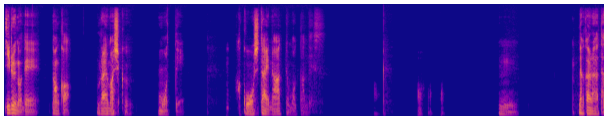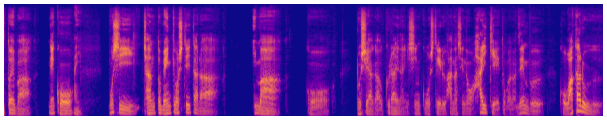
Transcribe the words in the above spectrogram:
いるので、なんか羨ましく思って、あこうしたいなって思ったんです。うん。だから、例えば、ね、こう、はいもしちゃんと勉強していたら、今、こう、ロシアがウクライナに侵攻している話の背景とかが全部、こう、わかる、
